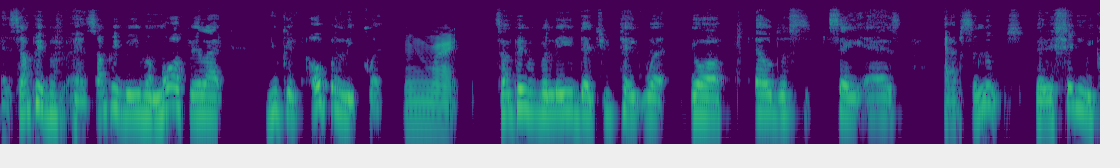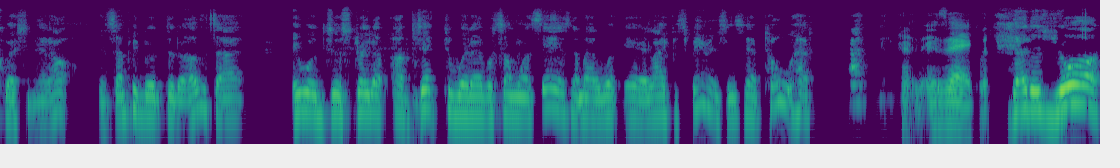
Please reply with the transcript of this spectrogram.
And some people and some people even more feel like you can openly question. Mm, Right. Some people believe that you take what your elders say as absolutes, that it shouldn't be questioned at all. And some people to the other side, they will just straight up object to whatever someone says, no matter what their life experiences have told have taught them. Exactly. That is your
